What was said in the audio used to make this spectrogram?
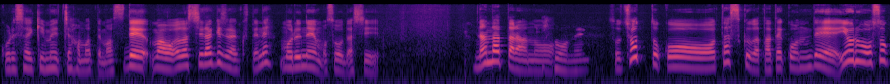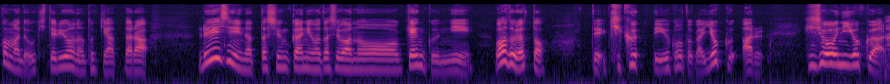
これ最近めっちゃハマってますでまあ私だけじゃなくてねモルネーもそうだしなんだったらあのそうね。そうちょっとこうタスクが立て込んで夜遅くまで起きてるような時あったら0時になった瞬間に私はあのケン君に「ワードルやった?」って聞くっていうことがよくある非常によくある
